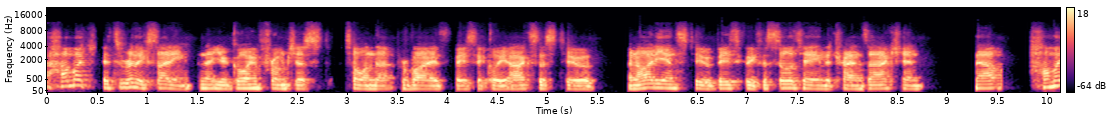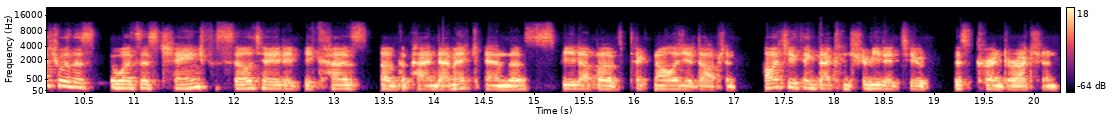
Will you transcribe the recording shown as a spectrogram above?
how much it's really exciting that you're going from just someone that provides basically access to an audience to basically facilitating the transaction. Now how much was this was this change facilitated because of the pandemic and the speed up of technology adoption? How much do you think that contributed to this current direction?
